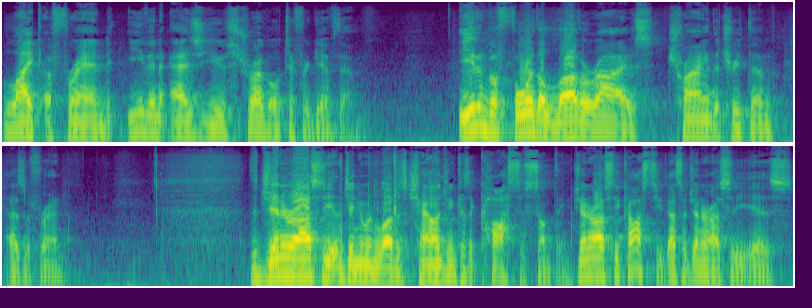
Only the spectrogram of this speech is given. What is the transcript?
like a friend, even as you struggle to forgive them even before the love arrives, trying to treat them as a friend. The generosity of genuine love is challenging because it costs us something. Generosity costs you. That's what generosity is.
